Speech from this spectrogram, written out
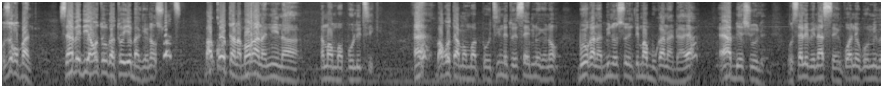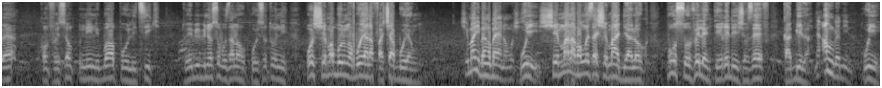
ozo comprendre ça veut dire yango toluka toyeba ke non soit bakotana baokana nini na mambo ya politike bakotana mambo ya politike nde toyesai bino ke non boyoka na bino soni te mabuka na daya aya eh, bien shole osali bena 5 wana ekomi eh, confession nini boa politique toyebi bino so boza na opposition to nini mpo shema bolinga boya na faci aboya yango shema libanga baya nango oui shema na bango eza shema ya dialogue pour sauver l'intérêt de joseph kabila na angle nini oui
